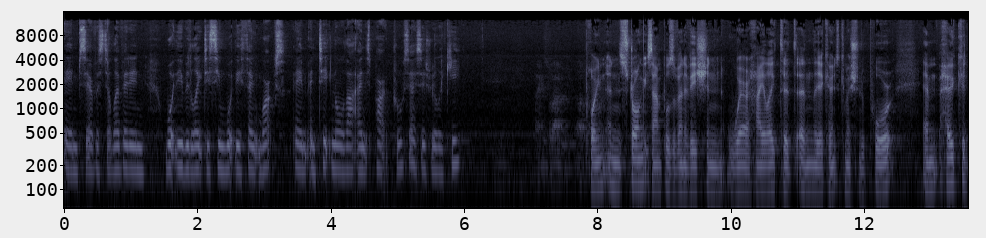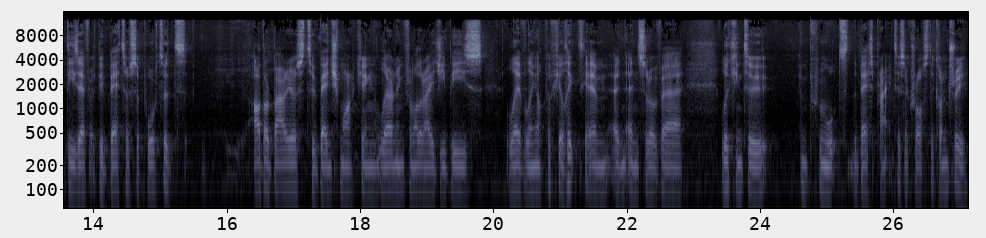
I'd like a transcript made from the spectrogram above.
um, service delivery and what they would like to see and what they think works um, and taking all that into part of the process is really key. Thanks Point and strong examples of innovation were highlighted in the Accounts Commission report. Um, how could these efforts be better supported? Are there barriers to benchmarking, learning from other IGBs, levelling up, if you like, um, and, in sort of uh, looking to promote the best practice across the country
